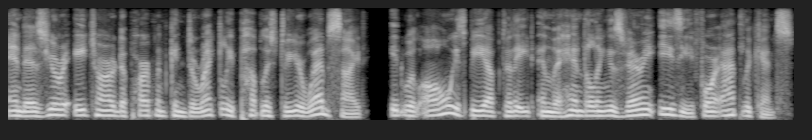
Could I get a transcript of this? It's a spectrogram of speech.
And as your HR department can directly publish to your website, it will always be up to date and the handling is very easy for applicants.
